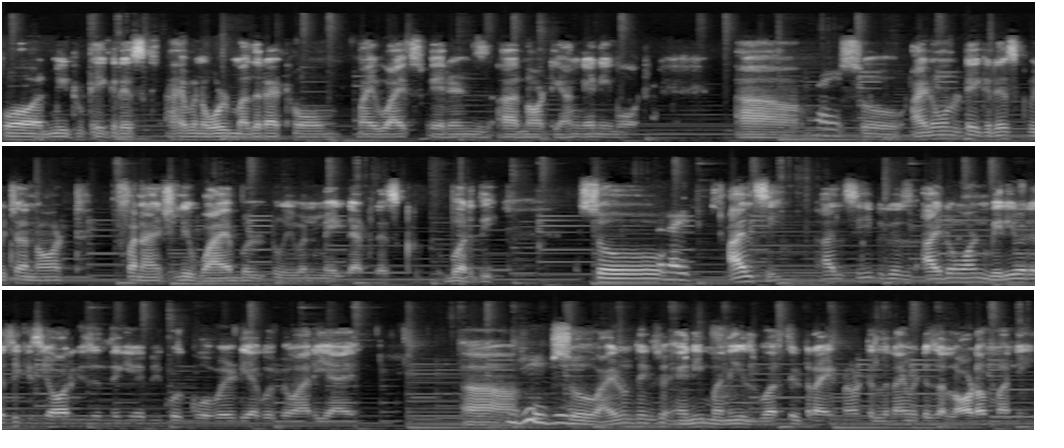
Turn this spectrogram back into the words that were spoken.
for me to take risk I have an old mother at home my wife's parents are not young anymore um, right. so i don't want to take risks which are not financially viable to even make that risk worthy so right. i'll see i'll see because i don't want मेरी वजह से किसी और की ज़िंदगी में भी कोई कोविड या कोई बीमारी आए Uh, so I don't think so. Any money is worth it right now. Till the time it is a lot of money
